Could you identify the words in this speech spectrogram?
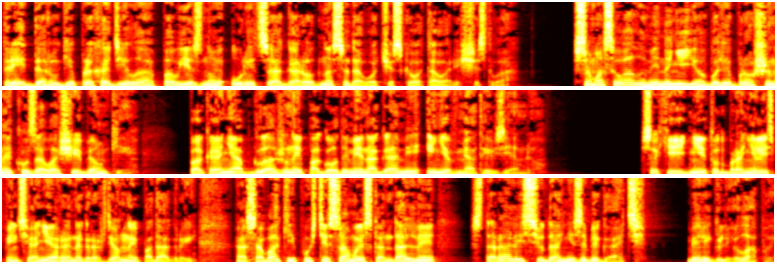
Треть дороги проходила по въездной улице огородно-садоводческого товарищества. Самосвалами на нее были брошены кузова щебенки, пока не обглаженные погодами ногами и не вмятые в землю. В сухие дни тут бронились пенсионеры, награжденные подагрой, а собаки, пусть и самые скандальные, старались сюда не забегать, берегли лапы.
